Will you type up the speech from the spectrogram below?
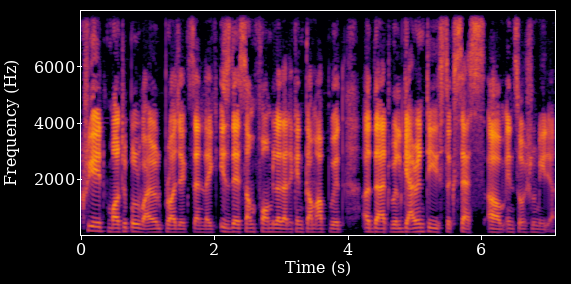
create multiple viral projects and like is there some formula that I can come up with uh, that will guarantee success um, in social media?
